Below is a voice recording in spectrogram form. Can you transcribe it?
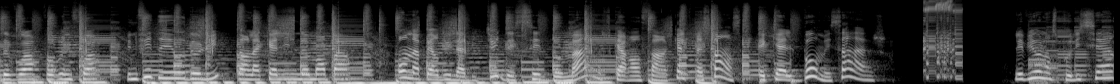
de voir pour une fois une vidéo de lui dans laquelle il ne ment pas. On a perdu l'habitude et c'est dommage, car enfin, quelle prestance et quel beau message! Les violences policières,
